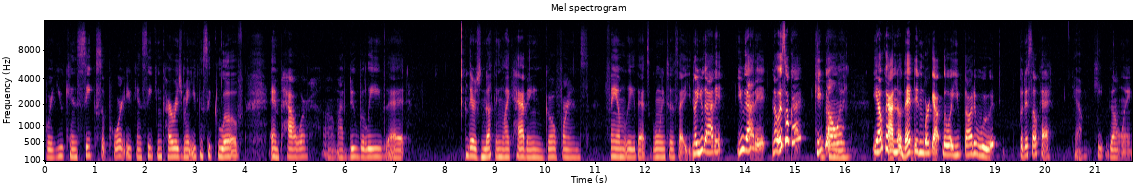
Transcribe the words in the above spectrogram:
where you can seek support, you can seek encouragement, you can seek love and power. Um, I do believe that there's nothing like having girlfriends, family that's going to say, No, you got it. You got it. No, it's okay. Keep, Keep going. going. Yeah, okay. I know that didn't work out the way you thought it would but it's okay. Yeah. Keep going.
